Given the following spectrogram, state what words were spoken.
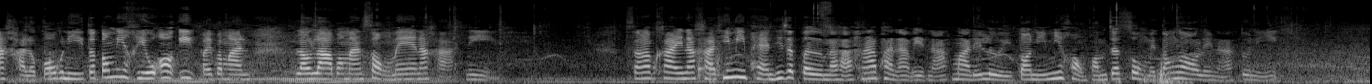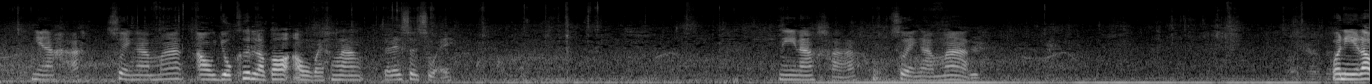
นะคะ แล้วก็วันนี้จะต้องมีคิวออกอีกไปประมาณราวๆประมาณสองแม่นะคะ นี่ สำหรับใครนะคะที่มีแผนที่จะเติมนะคะ 5,000 RMS นะ มาได้เลย ตอนนี้มีของพร้อมจะส่งไม่ต้องรอเลยนะ ตัวนี้ นี่นะคะ สวยงามมาก เอายกขึ้นแล้วก็เอาไว้ข้างล่าง จะได้สวยๆ นี่นะคะ สวยงามมาก วันนี้เรา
